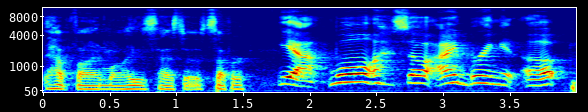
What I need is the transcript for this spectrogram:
have fun while he has to suffer. Yeah. Well, so I bring it up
